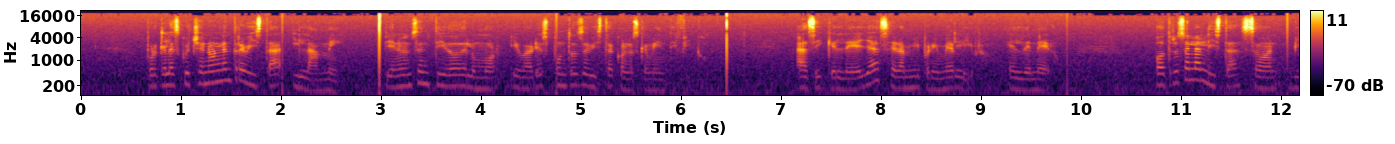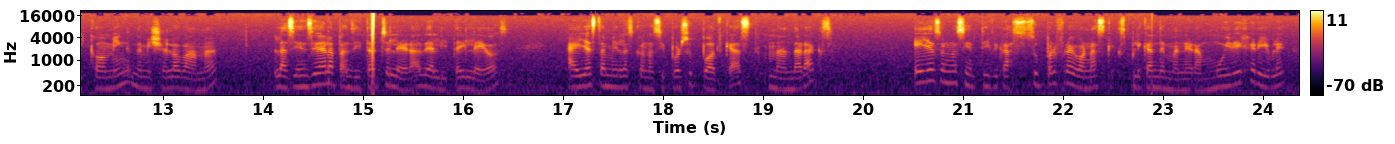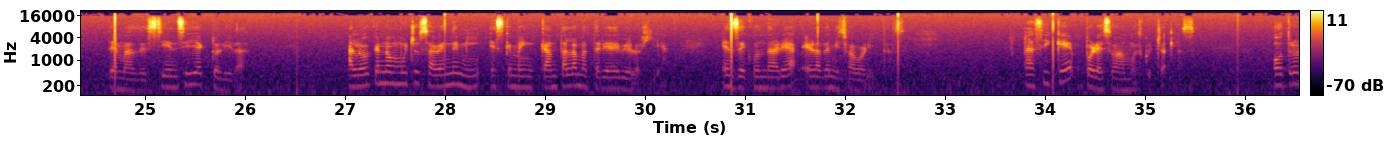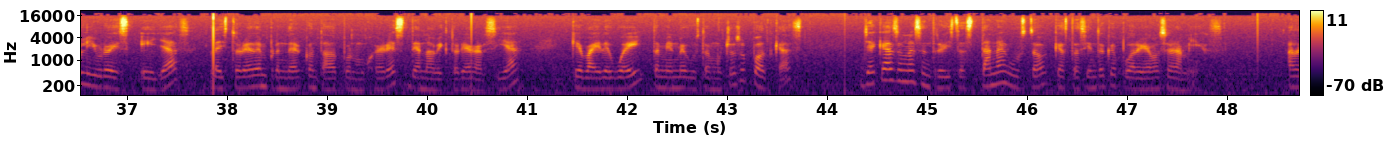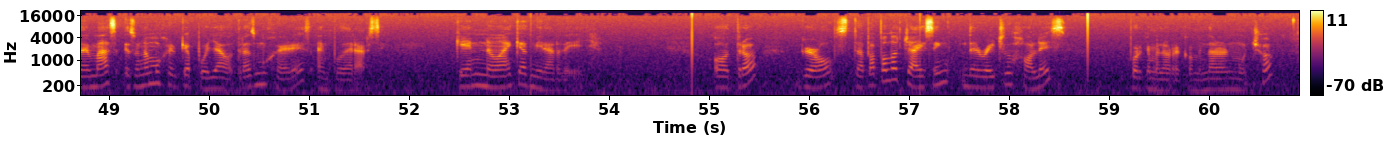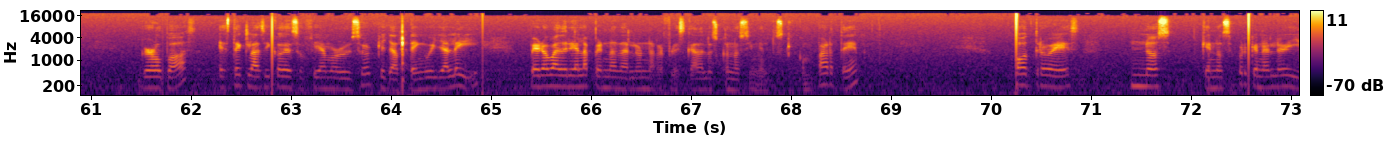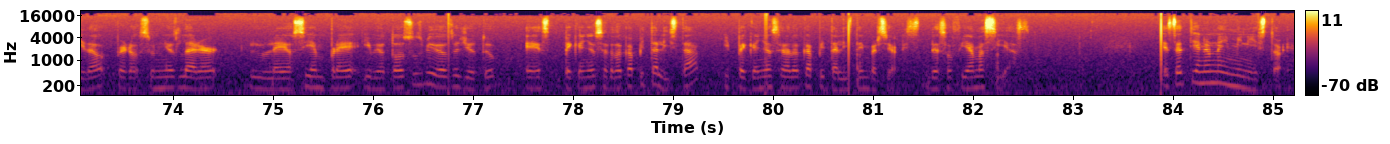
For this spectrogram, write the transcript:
Porque la escuché en una entrevista y la amé. Tiene un sentido del humor y varios puntos de vista con los que me identifico. Así que el de ella será mi primer libro, el de enero. Otros en la lista son Becoming de Michelle Obama, La ciencia de la pancita chelera de Alita y Leos. A ellas también las conocí por su podcast, Mandarax. Ellas son unas científicas súper fregonas que explican de manera muy digerible temas de ciencia y actualidad. Algo que no muchos saben de mí es que me encanta la materia de biología. En secundaria era de mis favoritas. Así que por eso amo escucharlas. Otro libro es Ellas, la historia de emprender contada por mujeres de Ana Victoria García, que by the way también me gusta mucho su podcast, ya que hace unas entrevistas tan a gusto que hasta siento que podríamos ser amigas. Además, es una mujer que apoya a otras mujeres a empoderarse, que no hay que admirar de ella. Otro, Girl, Stop Apologizing, de Rachel Hollis, porque me lo recomendaron mucho. Este clásico de Sofía Moruso que ya tengo y ya leí, pero valdría la pena darle una refrescada a los conocimientos que comparte. Otro es, que no sé por qué no he leído, pero su newsletter lo leo siempre y veo todos sus videos de YouTube, es Pequeño Cerdo Capitalista y Pequeño Cerdo Capitalista Inversiones, de Sofía Macías. Este tiene una mini historia.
